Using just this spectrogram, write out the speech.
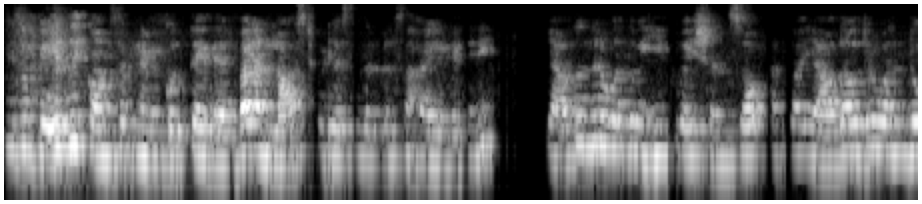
ಇದು ಬೇಸಿಕ್ ಕಾನ್ಸೆಪ್ಟ್ ನಿಮಗೆ ಗೊತ್ತೇ ಇದೆ ಅಲ್ವಾ? ನಾನು ಲಾಸ್ಟ್ ವಿಡಿಯೋಸ್ನಲ್ಲೂ ಸಹ ಹೇಳಿದ್ದೀನಿ ಯಾವುದಾದ್ರೂ ಒಂದು ಈಕ್ವೇಷನ್ಸು ಅಥವಾ ಯಾವುದಾದ್ರೂ ಒಂದು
